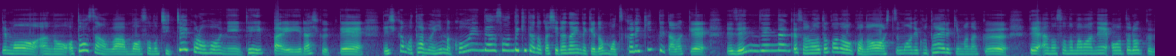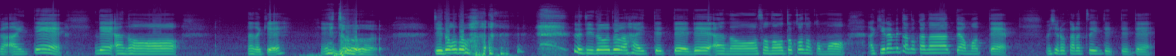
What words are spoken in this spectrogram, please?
でもあのお父さんはもうそのちっちゃい子の方に手一杯らしくって。でしかも多分今公園で遊んできたのか知らないんだけどもう疲れ切ってたわけ。で全然なんかその男の子の質問に答える気もなく。であのそのままねオートロックが開いて。であのーなんだっけ？えっ、と自動ドア。自動ドア入ってってであのその男の子も諦めたのかなって思って後ろからついてってて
